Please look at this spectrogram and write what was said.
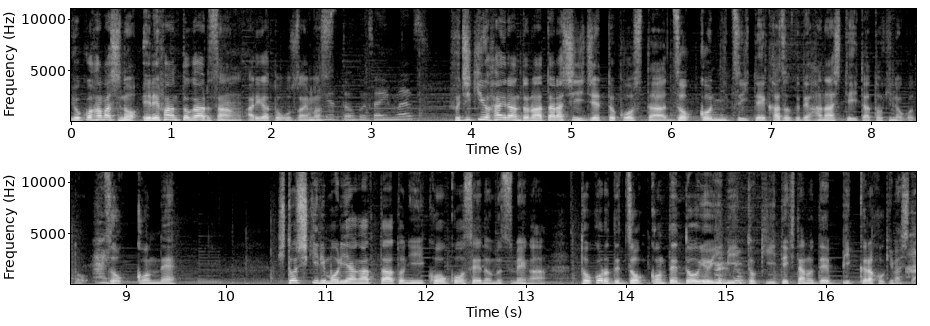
横浜市のエレファントガールさんありがとうございます。えありがとうございます。富士急ハイランドの新しいジェットコースターゾッコンについて家族で話していた時のこと、はい。ゾッコンね。ひとしきり盛り上がった後に高校生の娘がところでゾッコンってどういう意味と聞いてきたので びっくらこきました。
